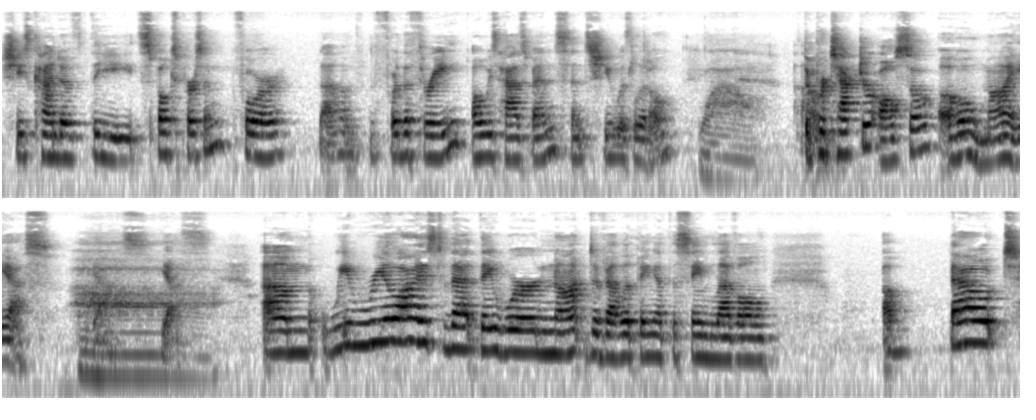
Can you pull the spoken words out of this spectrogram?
she's kind of the spokesperson for uh, for the three. Always has been since she was little. Wow. The protector also? Oh my, yes. Ah. yes. Um, we realized that they were not developing at the same level about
